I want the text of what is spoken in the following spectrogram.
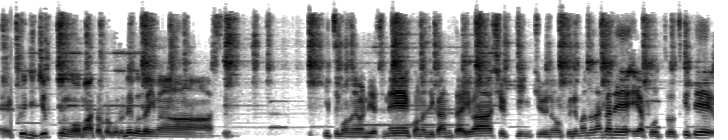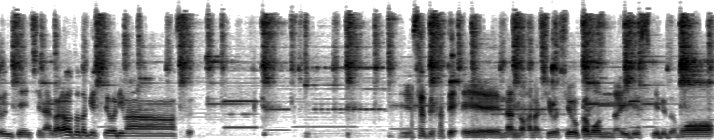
9時10分を回ったところでございます。いつものようにですね、この時間帯は出勤中の車の中で AirPods をつけて運転しながらお届けしております。えーさてさて、えー何の話をしようか問題ですけれども、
